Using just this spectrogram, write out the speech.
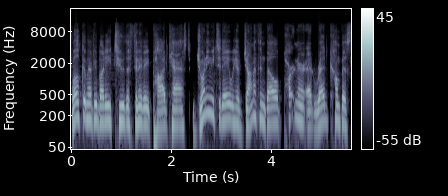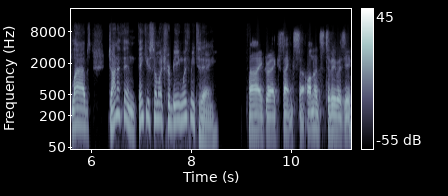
Welcome, everybody, to the Finovate podcast. Joining me today, we have Jonathan Bell, partner at Red Compass Labs. Jonathan, thank you so much for being with me today. Hi, Greg. Thanks. Honored to be with you.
